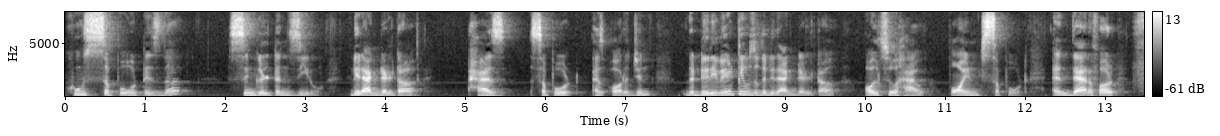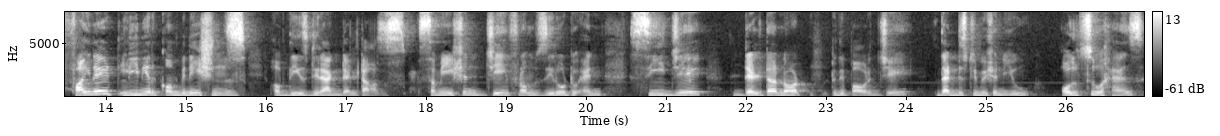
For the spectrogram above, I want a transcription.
whose support is the singleton zero? Dirac delta has support as origin. The derivatives of the Dirac delta also have point support and therefore finite linear combinations of these Dirac deltas summation j from 0 to n Cj delta naught to the power j that distribution u also has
